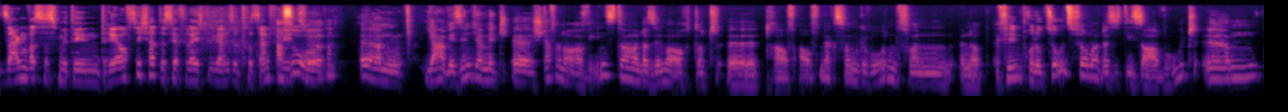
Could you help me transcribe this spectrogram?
sagen, was es mit den Dreh auf sich hat? Ist ja vielleicht ganz interessant für Ach die so, ähm, ja, wir sind ja mit äh, Stefan auch auf Insta und da sind wir auch dort äh, drauf aufmerksam geworden von einer Filmproduktionsfirma, das ist die Saarwut ähm,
